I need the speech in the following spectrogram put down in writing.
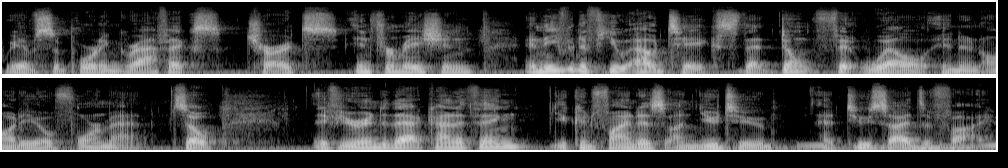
we have supporting graphics, charts, information, and even a few outtakes that don't fit well in an audio format. So if you're into that kind of thing, you can find us on YouTube at Two Sides of Fi.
